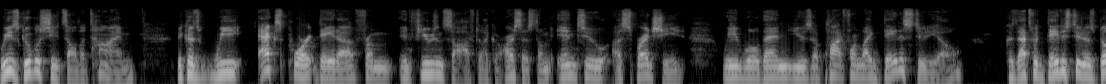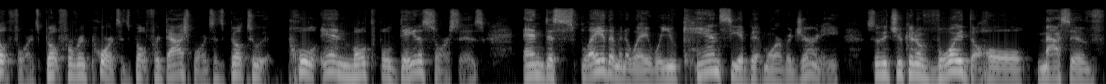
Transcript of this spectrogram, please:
We use google sheets all the time because we export data from Infusionsoft, like our system, into a spreadsheet. We will then use a platform like Data Studio because that's what Data Studio is built for. It's built for reports, it's built for dashboards, it's built to pull in multiple data sources and display them in a way where you can see a bit more of a journey so that you can avoid the whole massive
